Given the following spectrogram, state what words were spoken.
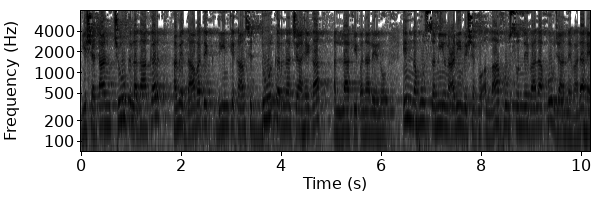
یہ شیطان چوک لگا کر ہمیں دعوت دین کے کام سے دور کرنا چاہے گا۔ اللہ کی پناہ لے لو۔ ان نحو سمیع علیم، بے شک اللہ خوب سننے والا، خوب جاننے والا ہے۔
